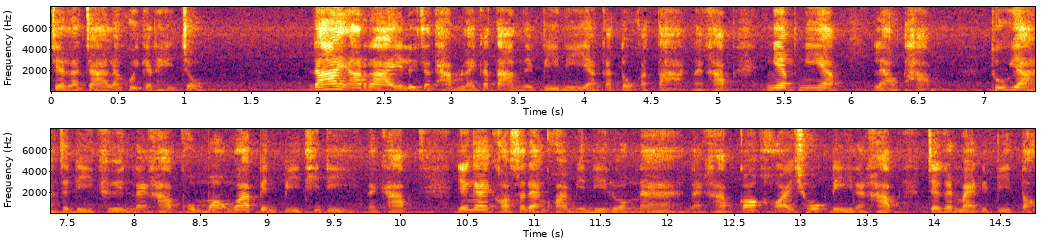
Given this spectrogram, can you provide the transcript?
เจรจาแล้วคุยกันให้จบ ได้อะไรหรือจะทำอะไรก็ตามในปีนี้อย่างกระโตกกระตากนะครับ เงียบๆแล้วทำ ทุกอย่างจะดีขึ้นนะครับ ผมมองว่าเป็นปีที่ดีนะครับ ยังไงขอแสดงความยินดีล่วงหน้านะครับ ก็ขอให้โชคดีนะครับ เจอกันใหม่ในปีต่อ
